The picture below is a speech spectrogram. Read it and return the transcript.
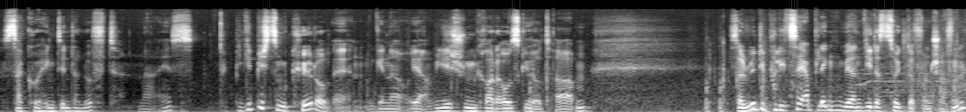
Sakko hängt in der Luft. Nice. Begibt mich zum Ködervan. Genau, ja, wie wir schon gerade rausgehört haben. Sollen wir die Polizei ablenken, während die das Zeug davon schaffen?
